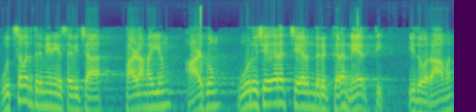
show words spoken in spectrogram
உற்சவர் திருமேனியை சேவிச்சா பழமையும் அழகும் ஒரு சேர சேர்ந்திருக்கிற நேர்த்தி. இதோ ராமன்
